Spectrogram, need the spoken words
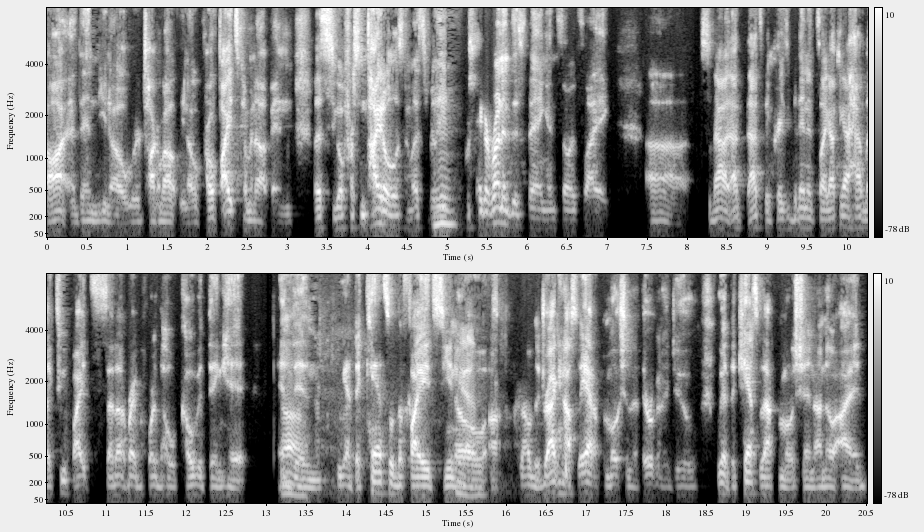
thought and then you know we're talking about you know pro fights coming up and let's go for some titles and let's really Mhm. take a run at this thing and so it's like uh so that, that that's been crazy but then it's like I think I had like two fights set up right before the whole COVID thing hit and Oh. then we had to cancel the fights you know uh, the Dragon House they had a promotion that they were going to do we had to cancel that promotion I know I had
